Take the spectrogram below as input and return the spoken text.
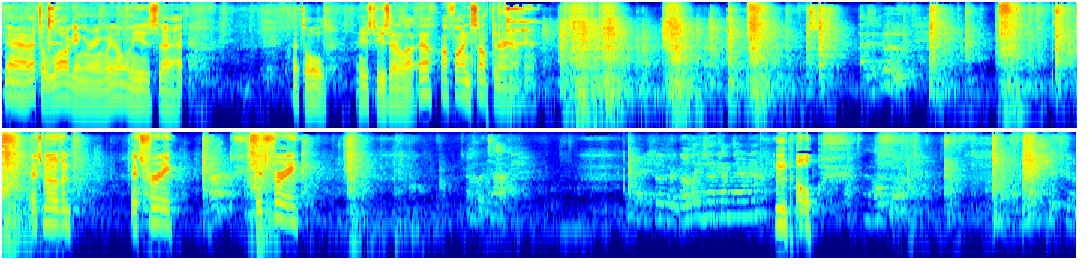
Nah, that's a logging ring. We don't want to use that. That's old. I used to use that a lot. Well, I'll find something around here. Has it moved? It's moving. It's free. It's free. Oh, it's up. Okay, so their building's gonna come down now? No. I hope not. That shit's gonna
